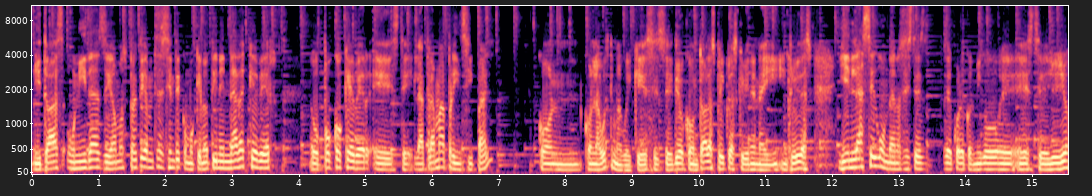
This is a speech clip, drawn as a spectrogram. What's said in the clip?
y todas unidas, digamos, prácticamente se siente como que no tiene nada que ver o poco que ver este, la trama principal con, con la última, güey, que es, este, digo, con todas las películas que vienen ahí incluidas. Y en la segunda, no sé si estés de acuerdo conmigo, eh, este, yo,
